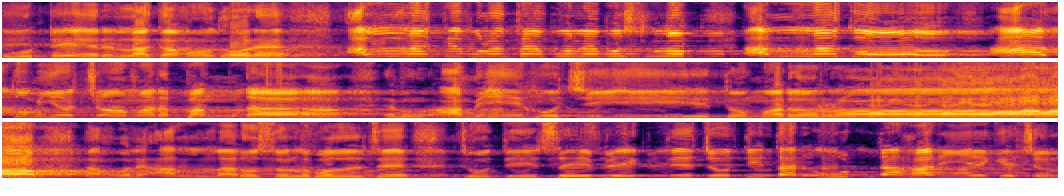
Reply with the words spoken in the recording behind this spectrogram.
উটের লাগামো ধরে। আল্লাহকে বলে, তা বলে বসল আল্লাহ গো, আ, তুমি হচ্ছে আমার বান্দা এবং আমি হচ্ছি তোমার র তাহলে আল্লাহ রসুল বলছে, যদি সেই ব্যক্তি, যদি তার উটটা হারিয়ে গেছিল,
